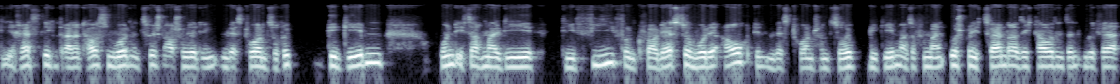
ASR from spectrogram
Die restlichen 300.000 wurden inzwischen auch schon wieder den Investoren zurückgegeben. Und ich sage mal, die, die Fee von Crowdesto wurde auch den Investoren schon zurückgegeben. Also von meinen ursprünglich 32.000 sind ungefähr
